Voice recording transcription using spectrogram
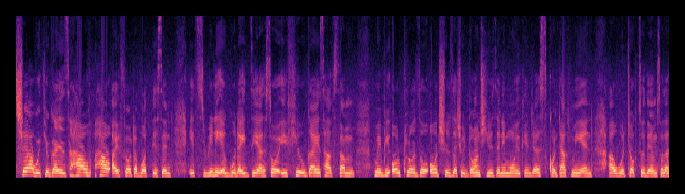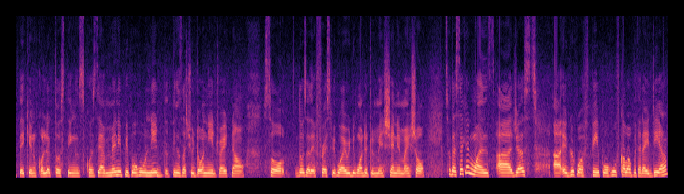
share with you guys how how I felt about this and it's really a good idea. So if you guys have some maybe old clothes or old shoes that you don't use anymore you can just contact me and I would talk to them so that they can collect those things because there are many people who need the things that you don't need right now. So those are the first people I really wanted to mention in my show. So the second ones are just uh, a group of people who've come up with an idea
